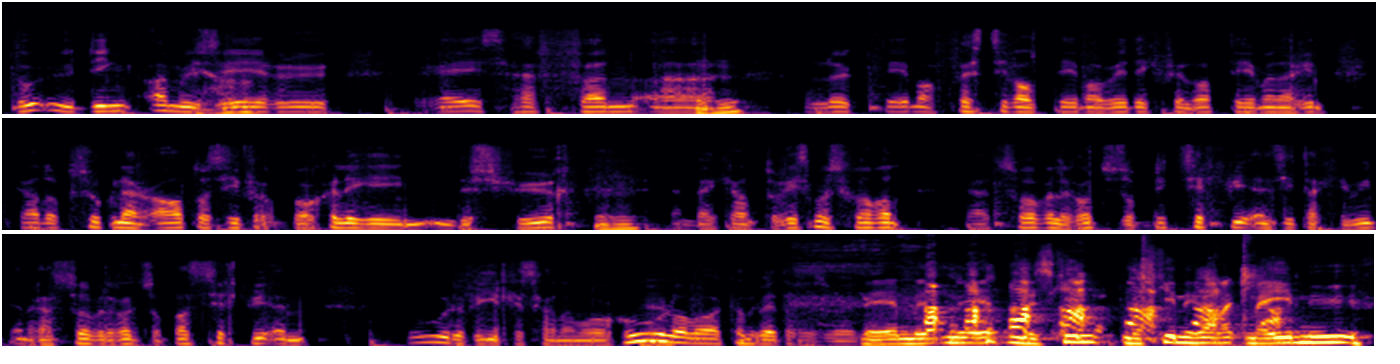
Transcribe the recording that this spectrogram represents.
Doe uw ding, amuseer ja. u, race, have fun. Uh, mm -hmm een leuk thema, festivalthema, weet ik veel wat thema daarin. Gaat op zoek naar auto's die verborgen liggen in, de schuur. Mm -hmm. En bij Gran Turismo is gewoon van, gaat zoveel rondjes op dit circuit en ziet dat je wint. En er gaat zoveel rondjes op dat circuit en oeh, de vingertjes gaan omhoog. Oeh, ja. lala, ik kan beter gezwegen. Nee, nee, misschien, misschien ga ik mij hier nu...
